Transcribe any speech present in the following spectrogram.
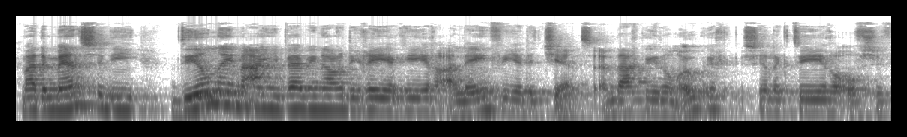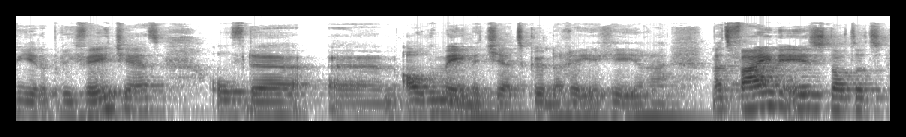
Maar de mensen die deelnemen aan je webinar, die reageren alleen via de chat. En daar kun je dan ook weer selecteren of ze via de privéchat of de um, algemene chat kunnen reageren. Maar het fijne is dat het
